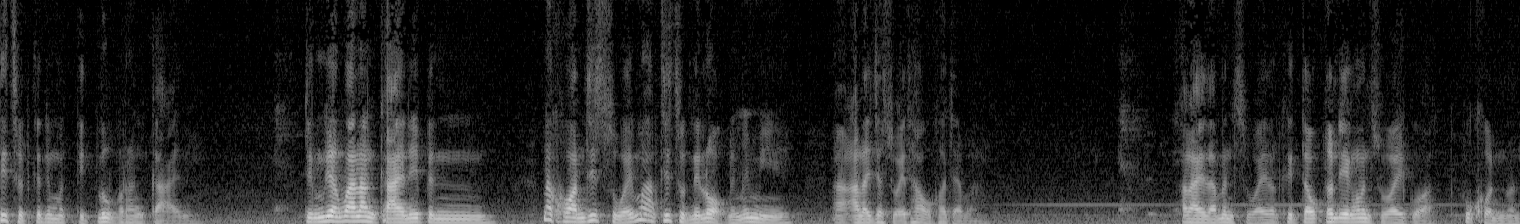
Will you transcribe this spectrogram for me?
ที่สุดก็จึงมาติดรูปร่างกายจึงเรียกว่าร่างกายนี้เป็นนครที่สวยมากที่สุดในโลกเนี่ยไม่มีอะไรจะสวยเท่าเข้าใจบ้างอะไรแล้วมันสวยคือตนเองมันสวยกว่าผู้คนมัน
